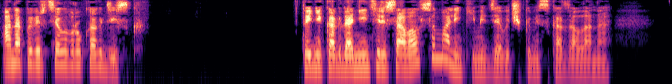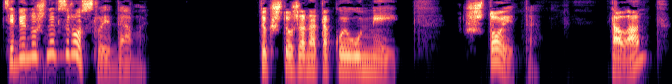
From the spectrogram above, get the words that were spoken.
Она повертела в руках диск. «Ты никогда не интересовался маленькими девочками», — сказала она. «Тебе нужны взрослые дамы». «Так что же она такое умеет? Что это? Талант?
